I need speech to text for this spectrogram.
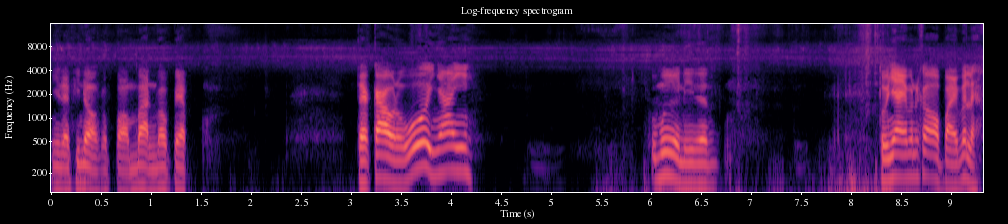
นี่แหละพี่น้องกับปอมบ้านเบาแป๊บแต่เก่านะโอ้ยใหญ่กูมือนี่นะตัวใหญ่มันก็เอาไปเพื่อแหละ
